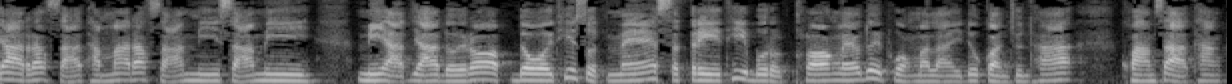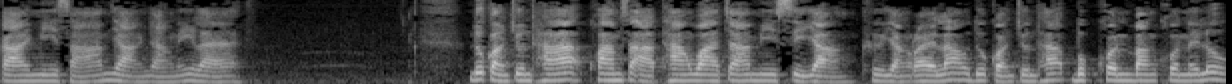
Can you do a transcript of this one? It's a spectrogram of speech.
ญาติรักษาธรรมารักษามีสามี มีอาบยาโดยรอบโดยที่สุดแม้สตรีที่บุรุษคล้องแล้วด้วยพวงมาลัยดูก่อนจุนทะ ความสะอาดทางกายมีสามอย่างอย่างนี้แหละดูก่อนจุนทะความสะอาดทางวาจามีสี่อย่าง คืออย่างไรเล่าดูก่อนจุนทะบุคคลบางคนในโลก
